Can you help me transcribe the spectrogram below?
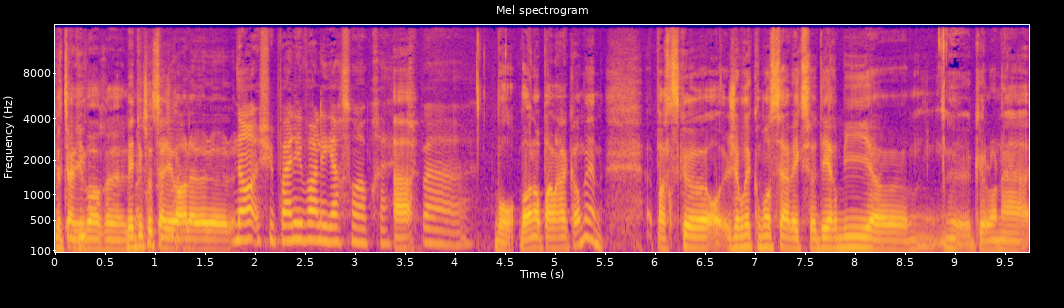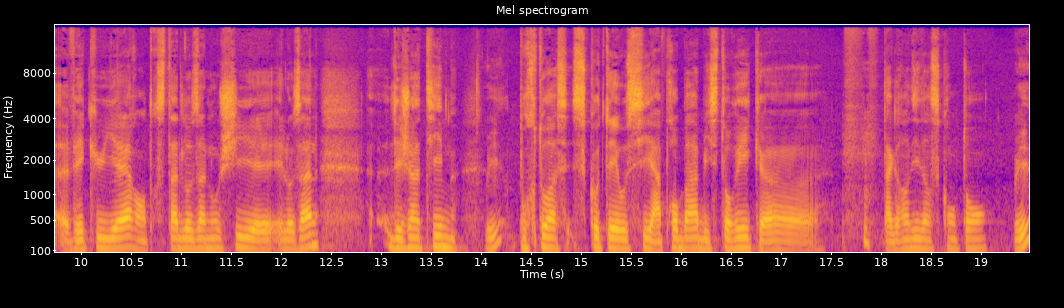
Mais tu allé voir. euh, Mais du coup, tu allais voir le, le- Non, je suis pas allée voir les garçons après. Ah. Je suis pas- Bon, ben, on en parlera quand même. Parce que j'aimerais commencer avec ce derby euh, euh, que l'on a vécu hier entre Stade Lausanne-Ouchy et, et Lausanne. Déjà, Tim, Oui. pour toi, ce côté aussi improbable, historique, tu as grandi dans ce canton. Oui.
